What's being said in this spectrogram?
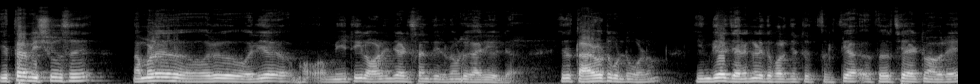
ഇത്തരം ഇഷ്യൂസ് നമ്മൾ ഒരു വലിയ മീറ്റിംഗിൽ ഓൾ ഇന്ത്യ അടിസ്ഥാനത്തിൽ ഇരുന്നുകൊണ്ട് കാര്യമില്ല. ഇത് താഴോട്ട് കൊണ്ടുപോകണം. ഇന്ത്യ ജനങ്ങൾ ഇത് പറഞ്ഞിട്ട് തൃപ്തി തീർച്ചയായിട്ടും അവരെ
